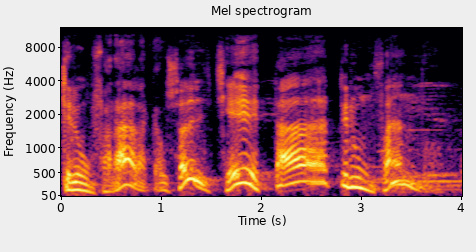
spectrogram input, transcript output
triunfará, la causa del Che está triunfando.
